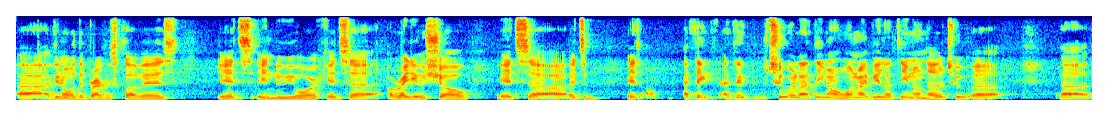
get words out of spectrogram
Uh, if you know what the Breakfast Club is, it's in New York. It's a, a radio show. It's uh, it's it's I think I think two are Latino or one might be Latino and the other two uh, uh,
